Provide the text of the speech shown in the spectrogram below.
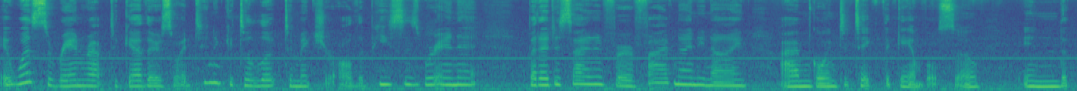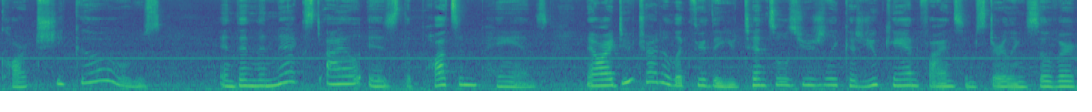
It was saran wrapped together, so I didn't get to look to make sure all the pieces were in it. But I decided for $5.99, I'm going to take the gamble. So in the cart she goes. And then the next aisle is the pots and pans. Now I do try to look through the utensils usually because you can find some sterling silver.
